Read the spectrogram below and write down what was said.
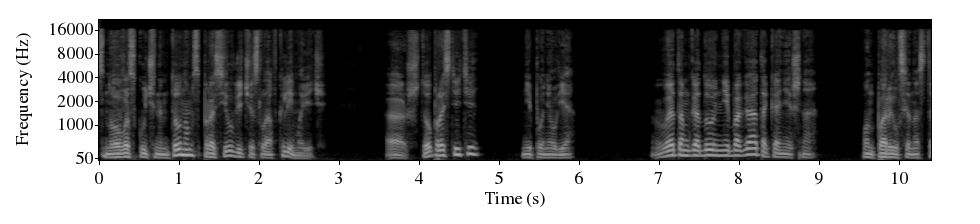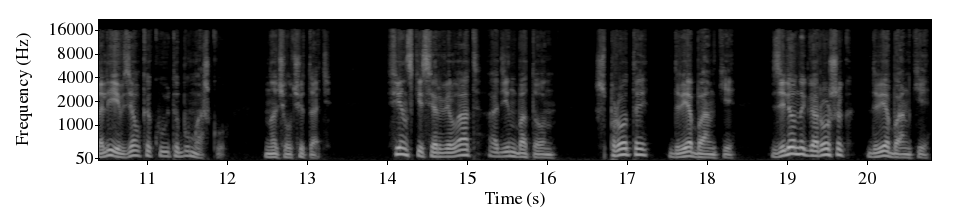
Снова скучным тоном спросил Вячеслав Климович. «А что, простите?» — не понял я. «В этом году не богато, конечно». Он порылся на столе и взял какую-то бумажку. Начал читать. «Финский сервелат — один батон. Шпроты — две банки. Зеленый горошек — две банки.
